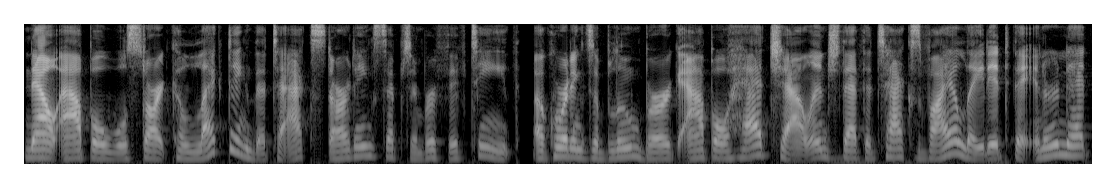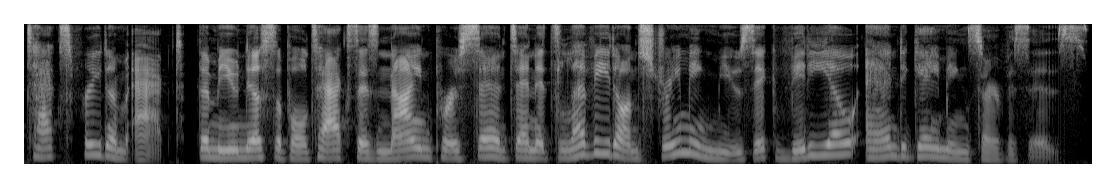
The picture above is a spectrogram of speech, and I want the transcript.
Now, Apple will start collecting the tax starting September 15th. According to Bloomberg, Apple had challenged that the tax violated the Internet Tax Freedom Act. The municipal tax is 9% and it's levied on streaming music, video, and gaming services.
